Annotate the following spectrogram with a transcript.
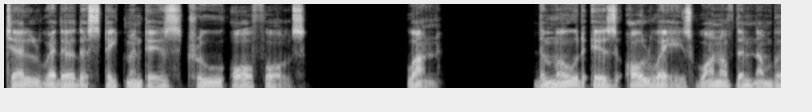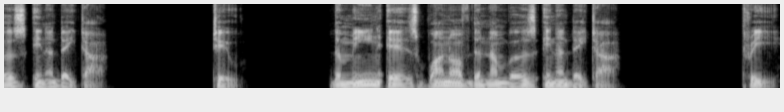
Tell whether the statement is true or false. 1. The mode is always one of the numbers in a data. 2. The mean is one of the numbers in a data. 3.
